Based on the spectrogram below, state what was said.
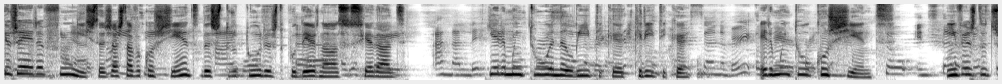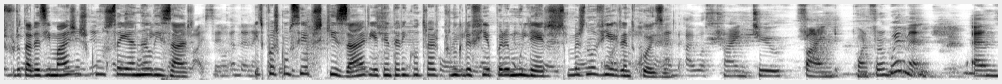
Eu já era feminista, já estava consciente das estruturas de poder na nossa sociedade. E era muito analítica, crítica. Era muito consciente. E em vez de desfrutar as imagens, comecei a analisar. E depois comecei a pesquisar e a tentar encontrar pornografia para mulheres, mas não havia grande coisa. porn for women and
